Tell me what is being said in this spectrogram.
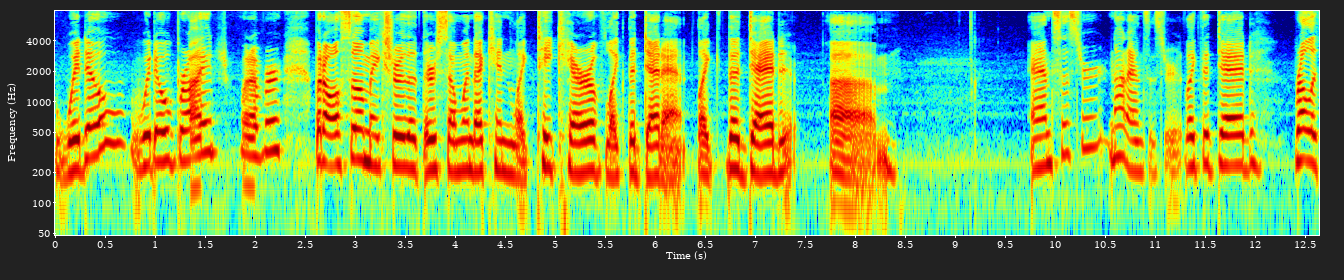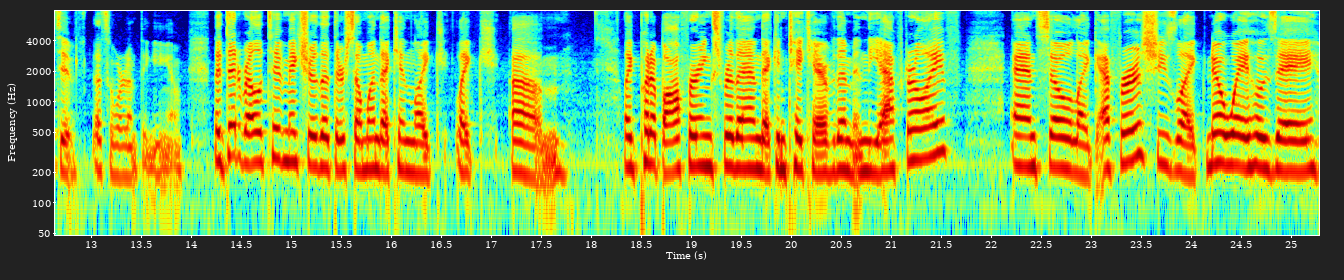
widow widow bride whatever but also make sure that there's someone that can like take care of like the dead aunt like the dead um ancestor? Not ancestor like the dead relative that's the word i'm thinking of. The dead relative make sure that there's someone that can like like um like put up offerings for them that can take care of them in the afterlife. And so like at first she's like no way jose.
